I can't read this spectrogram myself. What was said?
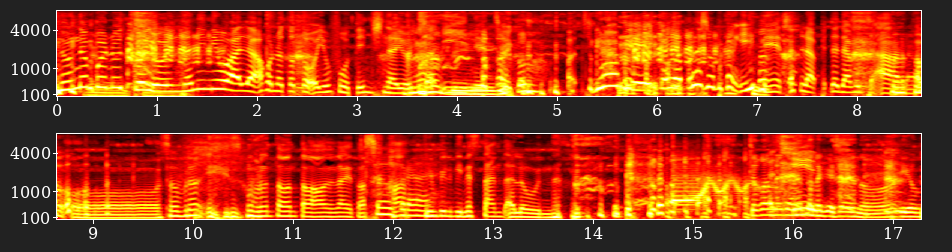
Nung napanood ko yun, naniniwala ako na totoo yung footage na yun sa init. Sabi ko, "Ah, grabe, kaya pala sobrang init. Ang lapit na namin sa araw. Totoo. Sobrang, sobrang taon-tawa ako na nakita. Sobra. Ha, yung Pilipinas stand alone. Tsaka in. talaga siya, no? Yung,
